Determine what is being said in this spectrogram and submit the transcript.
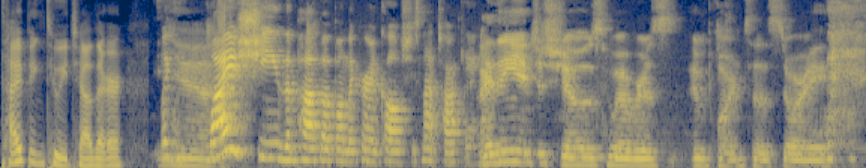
typing to each other Like, Yeah. why is she the pop up on the current call? She's not talking. I think it just shows whoever's important to the story.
